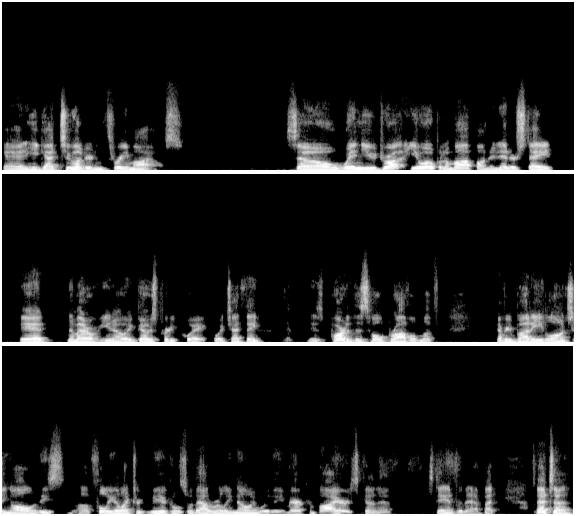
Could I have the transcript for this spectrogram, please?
and he got 203 miles. So when you draw, you open them up on an interstate, it no matter you know it goes pretty quick, which I think is part of this whole problem of everybody launching all of these uh, fully electric vehicles without really knowing where the American buyer is going to stand for that. But that's a,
